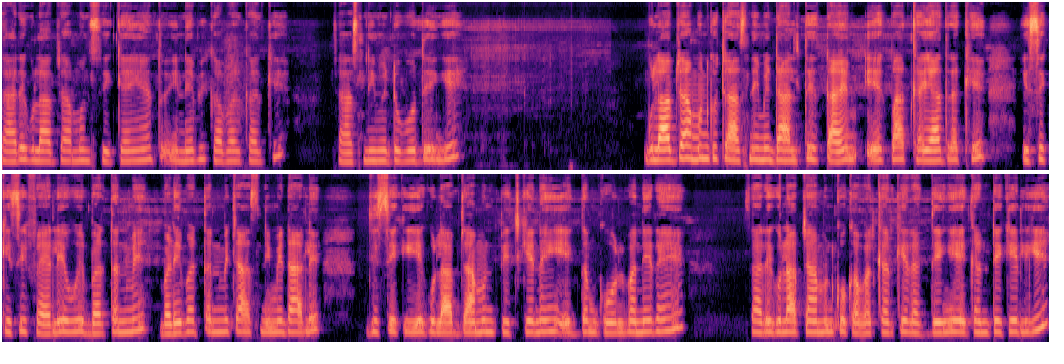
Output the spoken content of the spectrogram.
सारे गुलाब जामुन सीख गए हैं तो इन्हें भी कवर करके चाशनी में डुबो देंगे। गुलाब जामुन को चाशनी में डालते टाइम एक बात का याद रखें, इसे किसी फैले हुए बर्तन में, बड़े बर्तन में चाशनी में डालें, जिससे कि ये गुलाब जामुन पिचके नहीं, एकदम गोल बने रहें। सारे गुलाब जामुन को कवर करके रख देंगे एक घंटे के लिए।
